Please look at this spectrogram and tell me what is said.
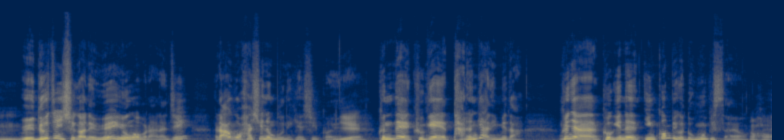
음. 왜 늦은 시간에 왜 영업을 안 하지?라고 하시는 분이 계실 거예요. 예. 근데 그게 다른 게 아닙니다. 그냥 거기는 인건비가 너무 비싸요. 어허.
